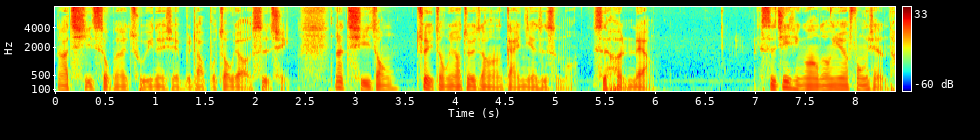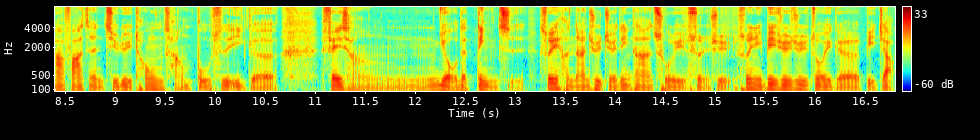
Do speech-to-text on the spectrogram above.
那其次，我们来处理那些比较不重要的事情。那其中最重要、最重要的概念是什么？是衡量。实际情况中，因为风险它发生的几率通常不是一个非常有的定值，所以很难去决定它的处理顺序。所以你必须去做一个比较，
